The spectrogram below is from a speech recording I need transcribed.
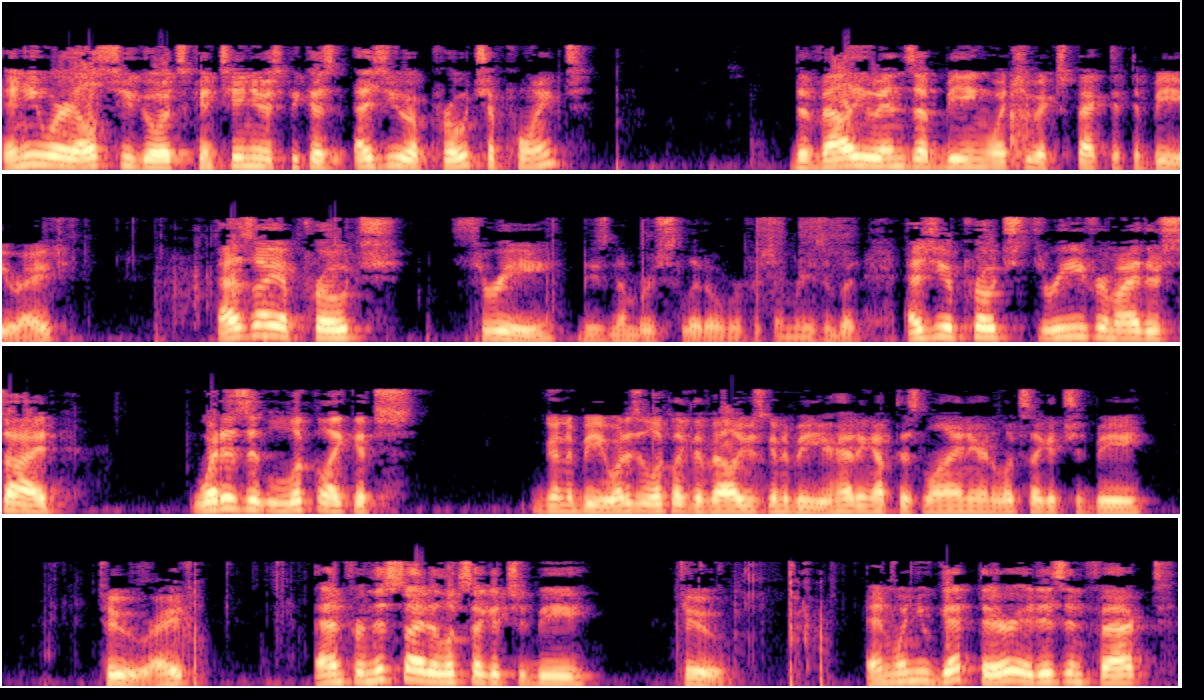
Anywhere else you go, it's continuous because as you approach a point, the value ends up being what you expect it to be, right? As I approach 3, these numbers slid over for some reason, but as you approach 3 from either side, what does it look like it's going to be? What does it look like the value is going to be? You're heading up this line here and it looks like it should be 2, right? And from this side it looks like it should be 2. And when you get there, it is in fact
